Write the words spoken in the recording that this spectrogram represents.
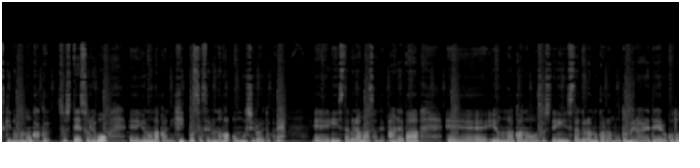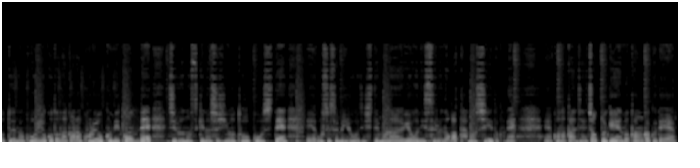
好きなものを書く。そしてそれを、えー、世の中にヒットさせるのが面白いとかね。えー、インスタグラマーさんであれば、えー、世の中の、そしてインスタグラムから求められていることっていうのはこういうことだからこれを組み込んで自分の好きな写真を投稿して、えー、おすすめ表示してもらうようにするのが楽しいとかね、えこんな感じでちょっとゲーム感覚で、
